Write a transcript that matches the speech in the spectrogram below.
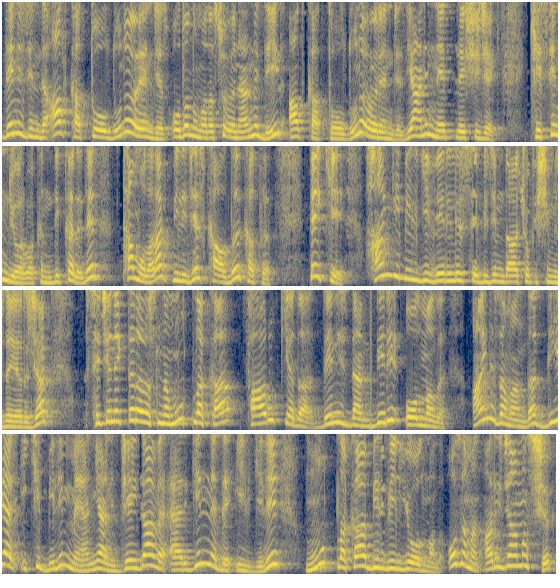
Deniz'in de alt katta olduğunu öğreneceğiz. Oda numarası önemli değil. Alt katta olduğunu öğreneceğiz. Yani netleşecek. Kesin diyor bakın dikkat edin. Tam olarak bileceğiz kaldığı katı. Peki hangi bilgi verilirse bizim daha çok işimize yarayacak? Seçenekler arasında mutlaka Faruk ya da Deniz'den biri olmalı. Aynı zamanda diğer iki bilinmeyen yani Ceyda ve Ergin'le de ilgili mutlaka bir bilgi olmalı. O zaman arayacağımız şık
